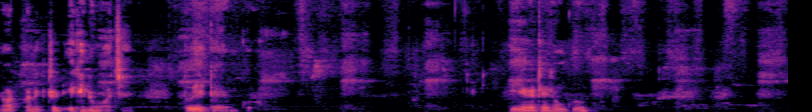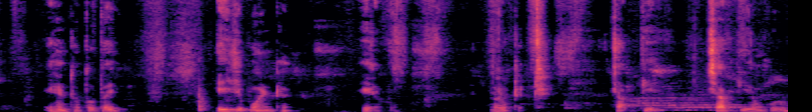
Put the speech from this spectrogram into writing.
নার্ভ কানেক্টেড এখানেও আছে। তো এটা এরকম করো। এই জায়গাটা এরকম করো। এখানটা তো তাই এই যে পয়েন্টটা এরকম। রোটেট চাপ দিয়ে চাপ দিয়ে এরকম করুন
